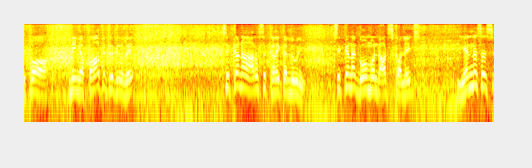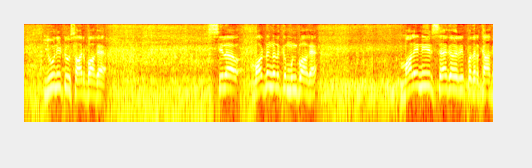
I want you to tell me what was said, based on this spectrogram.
இப்போ நீங்கள் பார்த்துட்டு இருக்கிறது சிக்கனா அரசு கலைக்கல்லூரி Chikkanna government arts college NSS unit சார்பாக சில வருடங்களுக்கு முன்பாக மழைநீர் சேகரிப்பதற்காக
